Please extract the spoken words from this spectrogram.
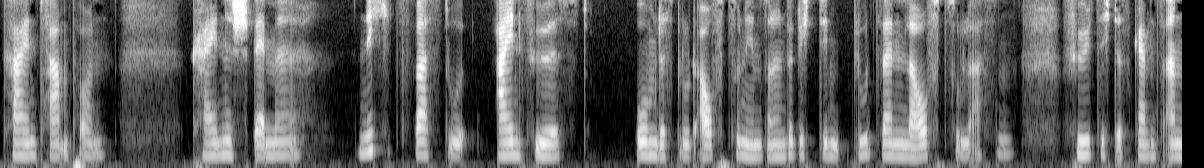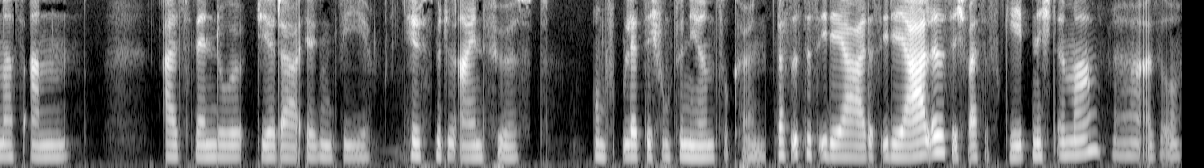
kein Tampon, keine Schwämme, nichts, was du einführst, um das Blut aufzunehmen, sondern wirklich dem Blut seinen Lauf zu lassen, fühlt sich das ganz anders an, als wenn du dir da irgendwie Hilfsmittel einführst um letztlich funktionieren zu können. Das ist das Ideal. Das Ideal ist, ich weiß, es geht nicht immer. Ja, also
